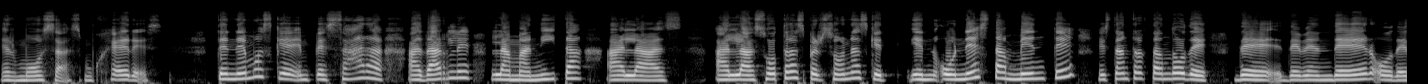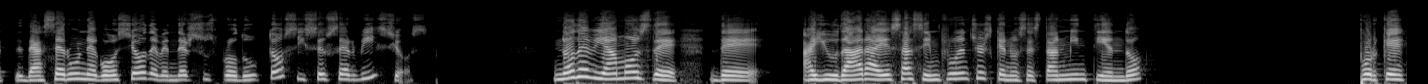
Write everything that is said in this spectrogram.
hermosas, mujeres. Tenemos que empezar a darle la manita a las, a las otras personas que honestamente están tratando de, vender o de, hacer un negocio, de vender sus productos y sus servicios. No debíamos de, de ayudar a esas influencers que nos están mintiendo porque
